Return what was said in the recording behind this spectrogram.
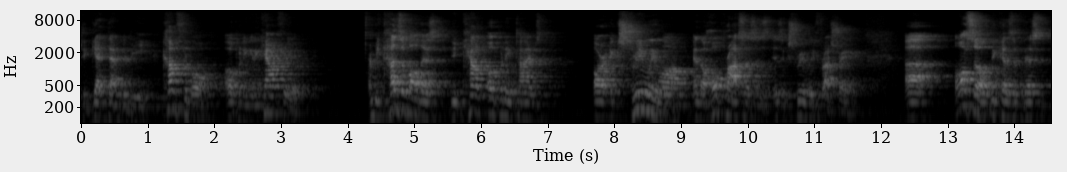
to get them to be comfortable opening an account for you. And because of all this, the account opening times are extremely long and the whole process is, is extremely frustrating. Uh, also, because of this,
